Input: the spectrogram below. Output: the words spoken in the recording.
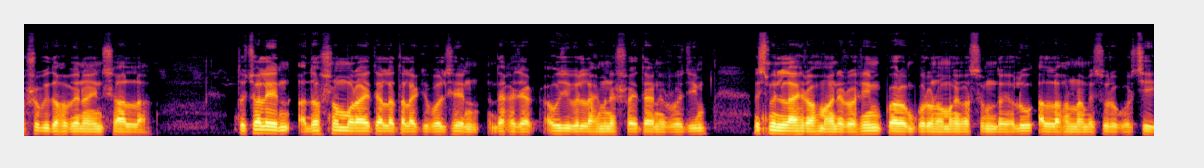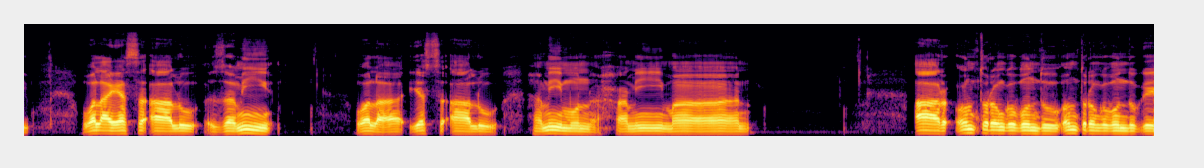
অসুবিধা হবে না ইনশাআল্লাহ। তো চলেন, দশ নম্বর আয়তে আল্লাহ তালা কি বলছেন? দেখা যাক। আউজিবুল্লাহমিন শৈতানুর রজিম। বিসমিল্লাহ রহমান রহিম। পরম করুণাময় অসম দয়ালু আল্লাহর নামে শুরু করছি। ওয়ালা ইয়াস আলু জামি, ওয়ালা ইয়াস আলু হামিমুন হামিমান। আর অন্তরঙ্গ বন্ধু অন্তরঙ্গ বন্ধুকে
